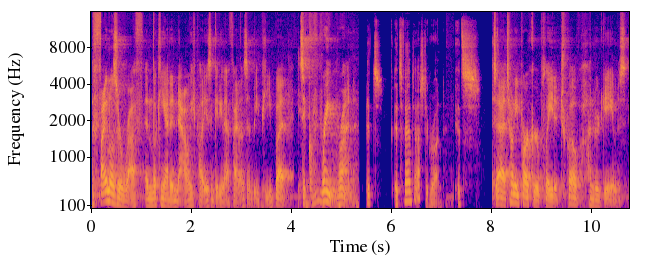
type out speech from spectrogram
The finals are rough, and looking at it now, he probably isn't getting that Finals MVP, but it's a great run. It's it's a fantastic run. It's uh, Tony Parker played 1,200 games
